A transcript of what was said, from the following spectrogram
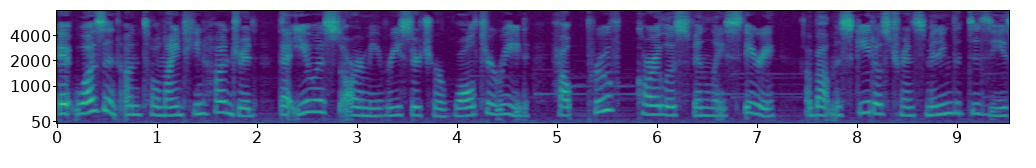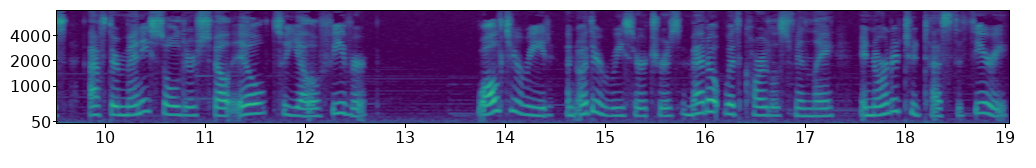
It wasn't until 1900 that U.S. Army researcher Walter Reed helped prove Carlos Finlay's theory about mosquitoes transmitting the disease after many soldiers fell ill to yellow fever. Walter Reed and other researchers met up with Carlos Finlay in order to test the theory.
